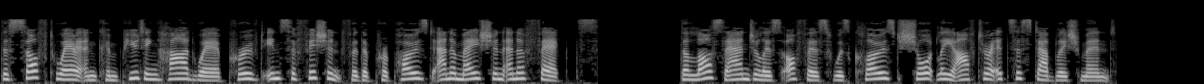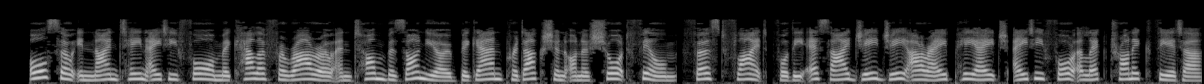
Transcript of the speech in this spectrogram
The software and computing hardware proved insufficient for the proposed animation and effects. The Los Angeles office was closed shortly after its establishment. Also in 1984 Michael Ferraro and Tom Bisogno began production on a short film First Flight for the SIGGRAPH 84 Electronic Theatre.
